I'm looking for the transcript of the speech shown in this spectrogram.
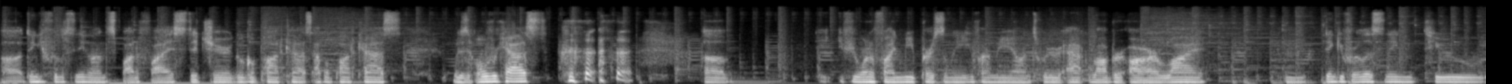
Uh, thank you for listening on Spotify, Stitcher, Google Podcasts, Apple Podcasts. Was it Overcast? uh, if you want to find me personally, you can find me on Twitter at Robert RRY. And thank you for listening to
